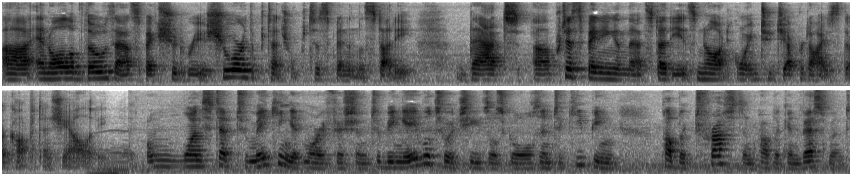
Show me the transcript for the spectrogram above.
Uh, and all of those aspects should reassure the potential participant in the study that uh, participating in that study is not going to jeopardize their confidentiality. One step to making it more efficient, to being able to achieve those goals, and to keeping public trust and public investment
